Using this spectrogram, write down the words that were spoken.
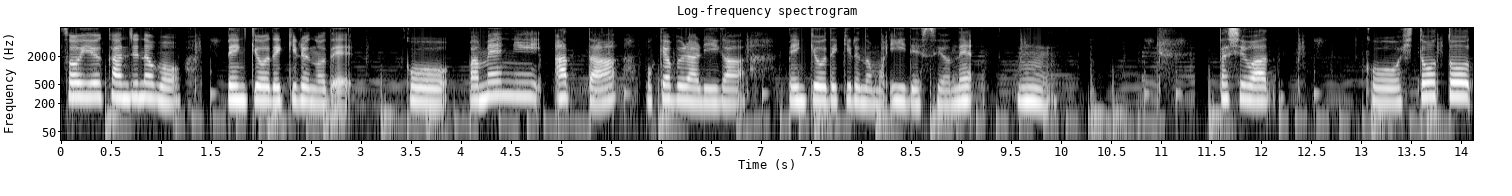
そういう感じのも勉強できるのでこう場面に合ったボキャブラリーが勉強できるのもいいですよね。うん、私はこう人と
